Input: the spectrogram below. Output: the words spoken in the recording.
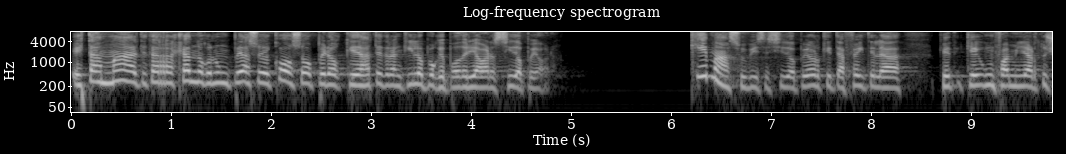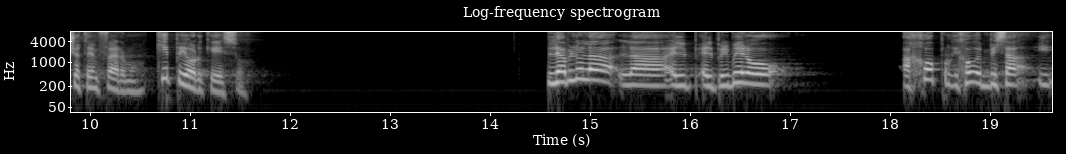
estás mal, te estás rascando con un pedazo de coso, pero quédate tranquilo porque podría haber sido peor. ¿Qué más hubiese sido peor que te afecte la, que, un familiar tuyo esté enfermo? ¿Qué peor que eso? Le habló el, primero a Job porque Job empieza y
